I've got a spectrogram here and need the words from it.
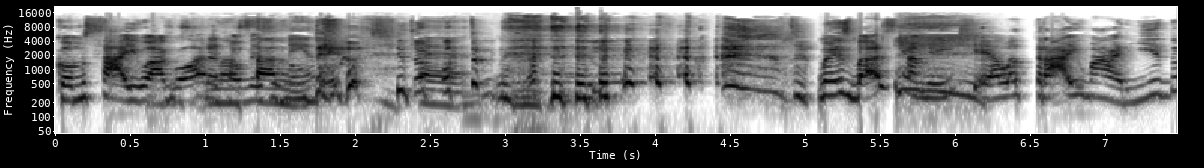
Como saiu agora, talvez eu não tenha tido é. Mas basicamente ela trai o marido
